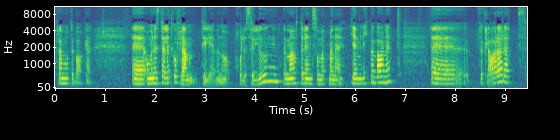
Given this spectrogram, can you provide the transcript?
Fram och tillbaka. Eh, om man istället går fram till eleven och håller sig lugn, bemöter den som att man är jämlik med barnet. Eh, förklarar att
